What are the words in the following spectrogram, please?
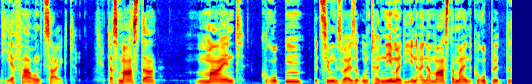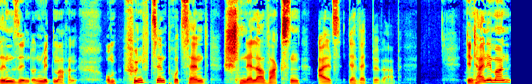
Die Erfahrung zeigt, dass Mastermind-Gruppen beziehungsweise Unternehmer, die in einer Mastermind-Gruppe drin sind und mitmachen, um 15 Prozent schneller wachsen als der Wettbewerb. Den Teilnehmern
